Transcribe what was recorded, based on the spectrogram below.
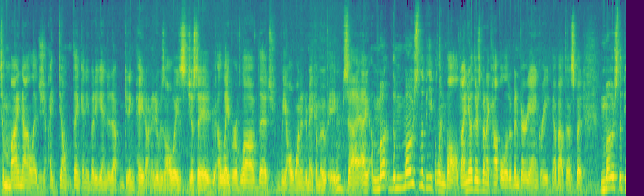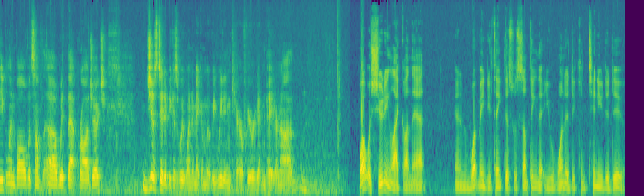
to my knowledge, I don't think anybody ended up getting paid on it. It was always just a, a labor of love that we all wanted to make a movie. So I, I mo- the most of the people involved. I know there's been a couple that have been very angry about this, but most of the people involved with some uh, with that project just did it because we wanted to make a movie. We didn't care if we were getting paid or not. What was shooting like on that? And what made you think this was something that you wanted to continue to do?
